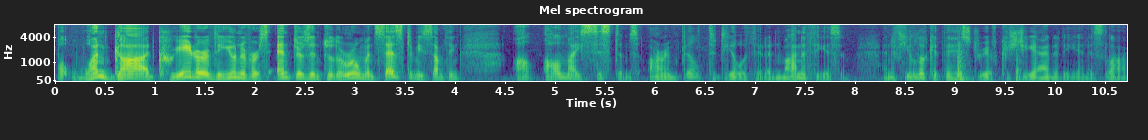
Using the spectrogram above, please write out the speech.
But one God, creator of the universe, enters into the room and says to me something. All, all my systems aren't built to deal with it. And monotheism, and if you look at the history of Christianity and Islam,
